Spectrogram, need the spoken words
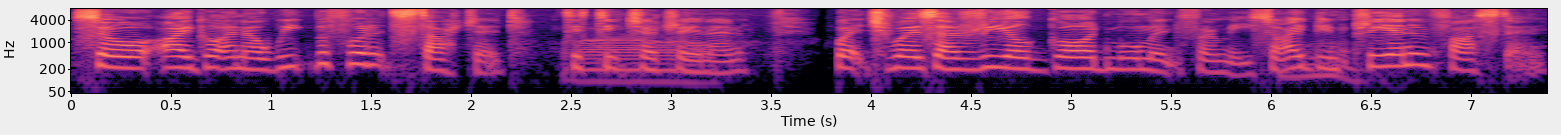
So I got in a week before it started to teacher training, which was a real God moment for me. So I'd been mm. praying and fasting,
